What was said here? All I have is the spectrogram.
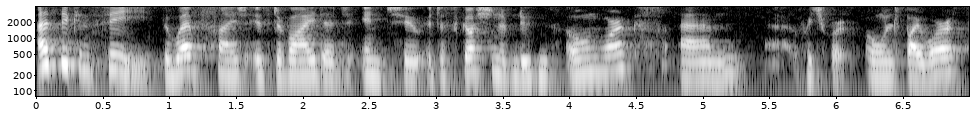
As you can see, the website is divided into a discussion of Newton's own works, um, which were owned by Worth,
